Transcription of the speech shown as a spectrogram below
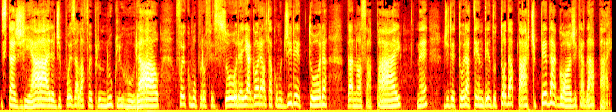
estagiária, depois ela foi para o núcleo rural, foi como professora e agora ela está como diretora da nossa PAI, né? Diretora atendendo toda a parte pedagógica da PAI.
